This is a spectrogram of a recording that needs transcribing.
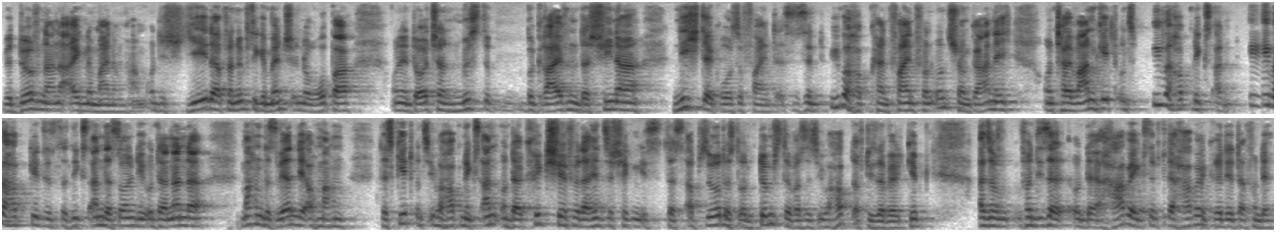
Wir dürfen eine eigene Meinung haben. Und ich, jeder vernünftige Mensch in Europa Und in Deutschland müsste begreifen, dass China nicht der große Feind ist. Sie sind überhaupt kein Feind von uns, schon gar nicht. Und Taiwan geht uns überhaupt nichts an. Überhaupt geht uns das nichts an. Das sollen die untereinander machen. Das werden die auch machen. Das geht uns überhaupt nichts an. Und da Kriegsschiffe dahin zu schicken, ist das absurdeste und dümmste, was es überhaupt auf dieser Welt gibt. Also von dieser, und der Habeck, selbst der Habeck redet da von der,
